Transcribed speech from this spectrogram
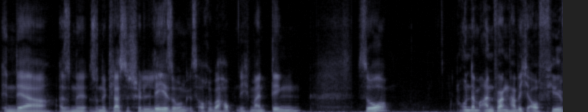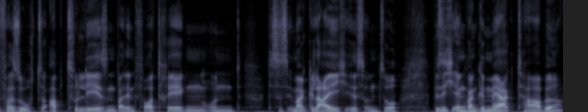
in der, also eine, so eine klassische Lesung ist auch überhaupt nicht mein Ding, so, und am Anfang habe ich auch viel versucht, so abzulesen bei den Vorträgen und dass es immer gleich ist und so, bis ich irgendwann gemerkt habe,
